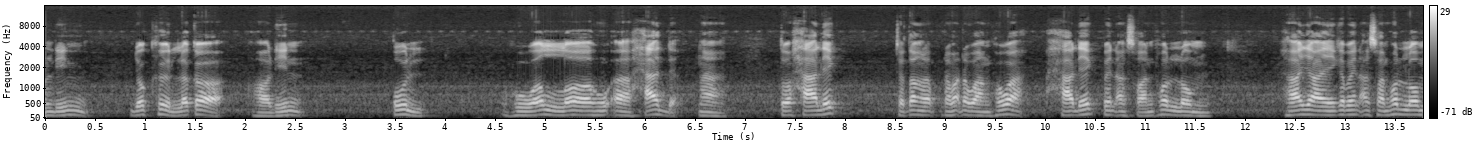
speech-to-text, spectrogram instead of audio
นลิ้นยกขึ้นแล้วก็ห่อลิ้นกุลฮุวัลลอฮุอะฮัดนะตัวฮาเล็กจะต้องระมัดระวัง เพราะว่าฮาเล็กเป็นอักษรพ่นลม ฮาใหญ่ก็เป็นอักษรพ่นลม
